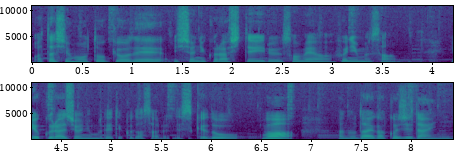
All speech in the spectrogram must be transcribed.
私も東京で一緒に暮らしている染谷フニムさんよくラジオにも出てくださるんですけどはあの大学時代に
